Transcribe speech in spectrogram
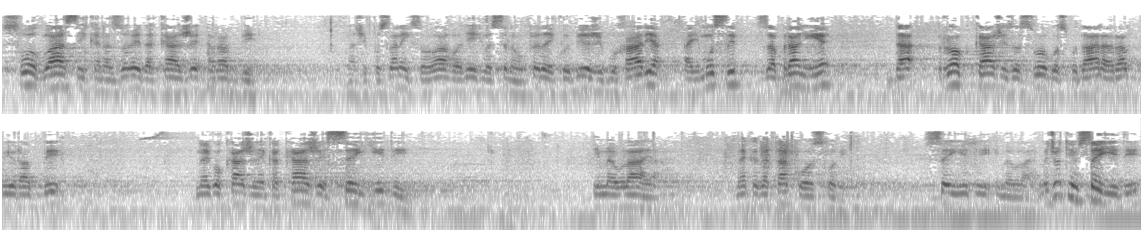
svog vlasnika nazove da kaže rabbi. Znači poslanik sallallahu alejhi ve sellem u predaji koji bilježi Buharija, a i Muslim zabranjuje da rob kaže za svog gospodara rabbi, rabbi, nego kaže, neka kaže se jidi ime ulaja. Neka ga tako oslovi. Sejidi i Mevlaja. Međutim, Sejidi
